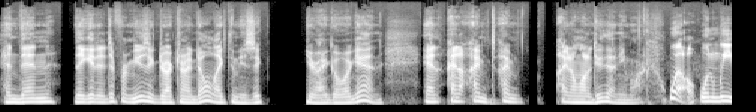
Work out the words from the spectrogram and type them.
and then they get a different music director and I don't like the music, here I go again. And, and I'm, I'm, I don't want to do that anymore. Well, when we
